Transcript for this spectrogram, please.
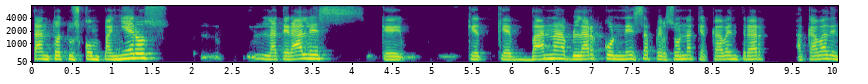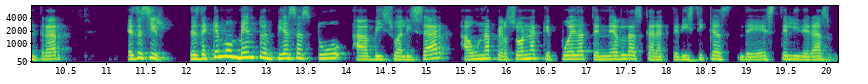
tanto a tus compañeros laterales que, que, van a hablar con esa persona que acaba de entrar? Es decir, ¿Desde qué momento empiezas tú a visualizar a una persona que pueda tener las características de este liderazgo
